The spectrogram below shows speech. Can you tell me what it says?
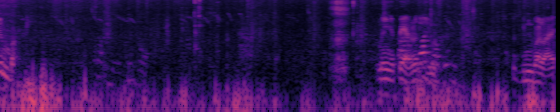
เข้มบ่ไม่มีแป้งแล้วกินก็กินบ่หลาย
